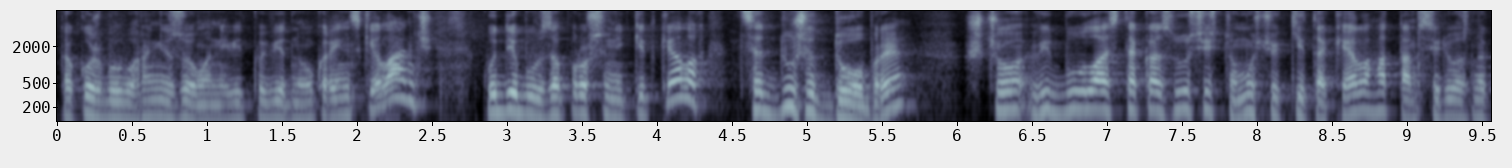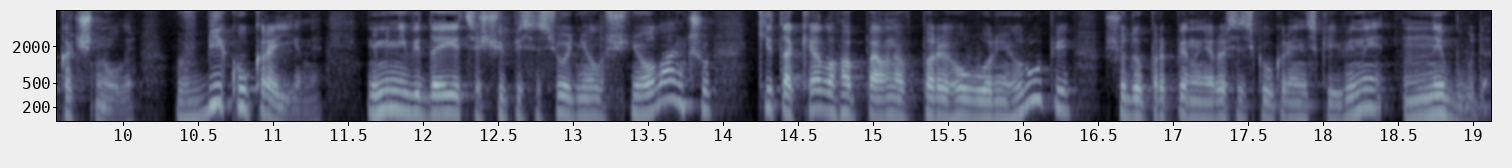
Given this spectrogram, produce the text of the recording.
також був організований відповідно український ланч, куди був запрошений Кіт Келох. Це дуже добре. Що відбулася така зустріч, тому що Кіта Келога там серйозно качнули в бік України. І мені віддається, що після сьогоднішнього ланчу Кіта Келога, певно, в переговорній групі щодо припинення російсько-української війни не буде.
